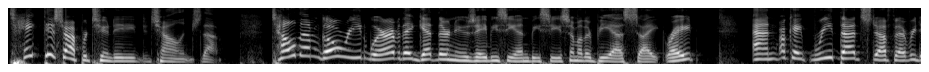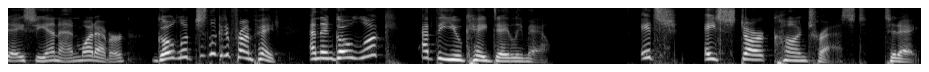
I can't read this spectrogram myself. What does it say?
take this opportunity to challenge them. Tell them go read wherever they get their news ABC, NBC, some other BS site, right? And okay, read that stuff every day, CNN, whatever. Go look, just look at the front page, and then go look at the UK Daily Mail. It's a stark contrast today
